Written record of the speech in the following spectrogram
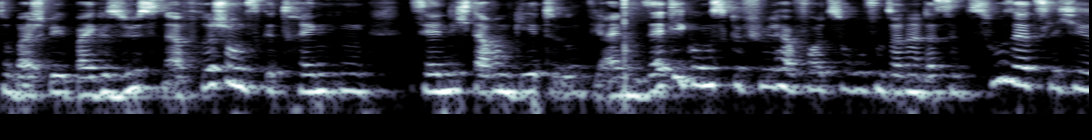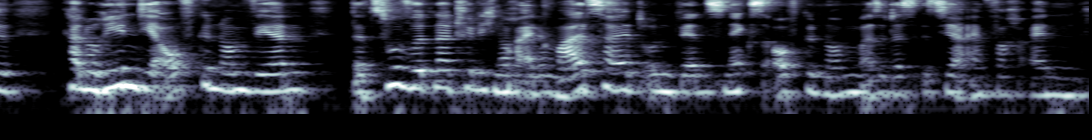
zum Beispiel bei gesüßten Erfrischungsgetränken es ja nicht darum geht, irgendwie ein Sättigungsgefühl hervorzurufen, sondern das sind zusätzliche Kalorien, die aufgenommen werden. Dazu wird natürlich noch eine Mahlzeit und werden Snacks aufgenommen. Also das ist ja einfach ein,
